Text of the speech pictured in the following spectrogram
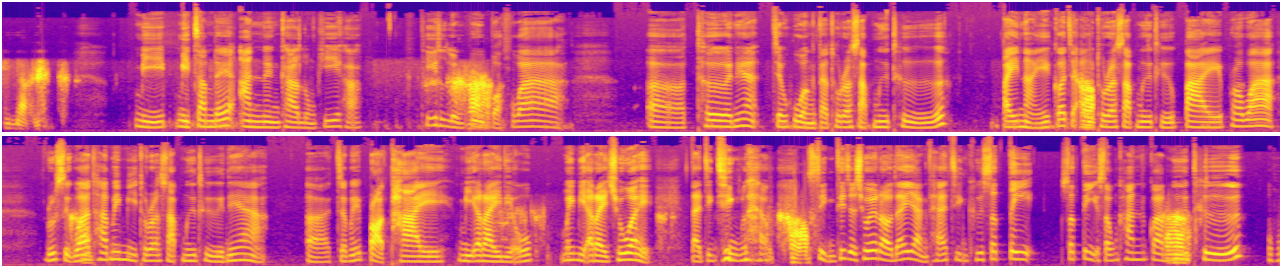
ที่ไหน มีมีจำได้อันหนึ่งค่ะหลวงพี่ค่ะที่หลวงปู่บอกว่าเเธอเนี่ยจะห่วงแต่โทรศัพท์มือถือ ไปไหนก็จะเอาโทรศัพท์มือถือไป เพราะว่ารู้สึกว่าถ้าไม่มีโทรศัพท์มือถือเนี่ย จะไม่ปลอดภัยมีอะไรเดี๋ยวไม่มีอะไรช่วย แต่จริง ๆ แล้ว สิ่งที่จะช่วยเราได้อย่างแท้จริงคือสติสติสำคัญกว่ามือถือโอ้โห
